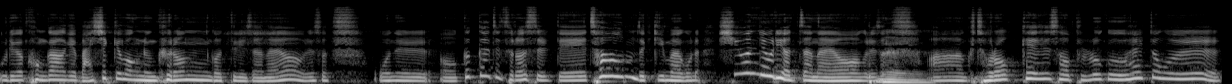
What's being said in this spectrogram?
우리가 건강하게 맛있게 먹는 그런 것들이잖아요. 그래서 오늘 어, 끝까지 들었을 때 처음 느낌하고는 쉬운 요리였잖아요. 그래서 네. 아 저렇게 해서 블로그 활동을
